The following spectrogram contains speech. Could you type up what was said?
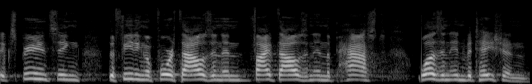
experiencing the feeding of 4,000 and 5,000 in the past was an invitation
